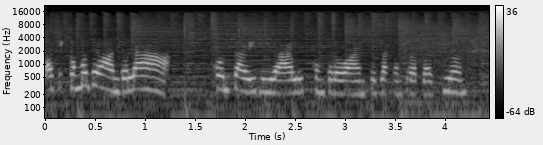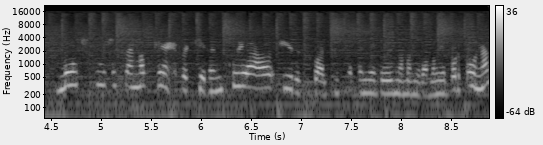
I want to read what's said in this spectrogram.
así como llevando la contabilidad, los comprobantes, la contratación, muchos, muchos temas que requieren cuidado y de los cuales se está teniendo de una manera muy oportuna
